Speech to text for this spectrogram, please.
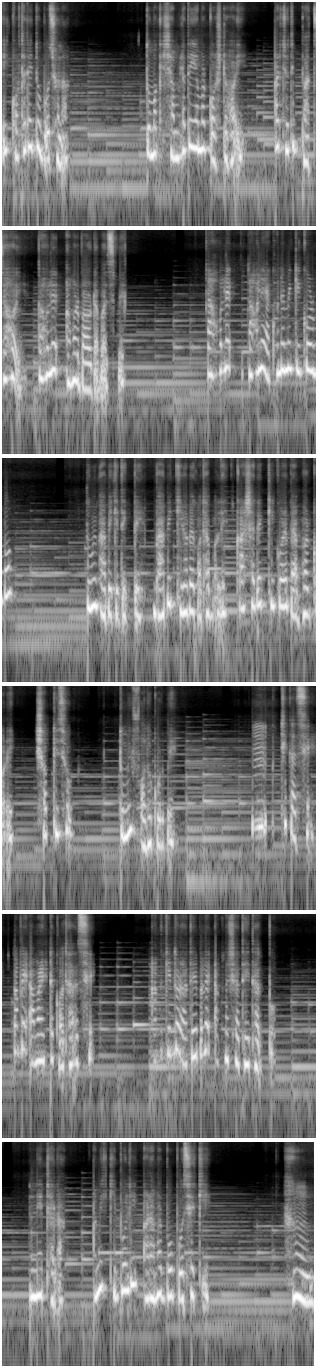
এই কথাটাই তো বোঝো না। তোমাকে সামলাতেই আমার কষ্ট হয়। আর যদি বাচ্চা হয় তাহলে আমার বারোটা বাজবে। তাহলে তাহলে এখন আমি কি করব? তুমি ভাবিকে দেখবে। ভাবি কীভাবে কথা বলে কার সাথে কি করে ব্যবহার করে সবকিছু তুমি ফলো করবে। ঠিক আছে। তবে আমার একটা কথা আছে। আমি কিন্তু রাতের বেলায় আপনার সাথেই থাকব। নেঠালা আমি কি বলি আর আমার বউ বোঝে কি? হুম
